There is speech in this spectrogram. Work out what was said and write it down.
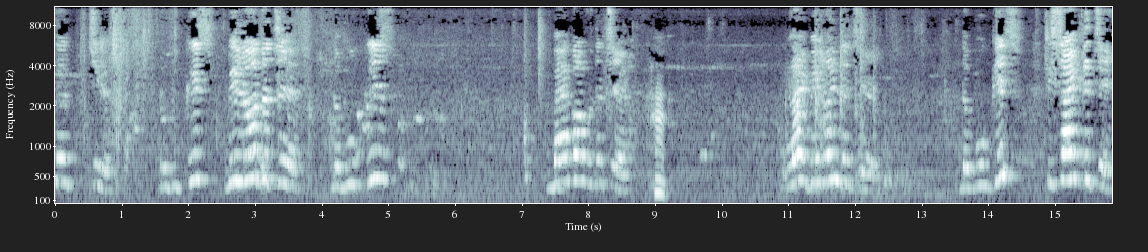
the chair. The book is below the chair. The book is back of the chair. Hmm. Right behind the chair. The book is beside the chair.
